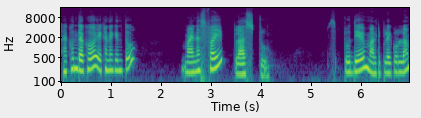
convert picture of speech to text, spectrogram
এখন দেখো এখানে কিন্তু minus five plus two two দিয়ে মাল্টিপ্লাই করলাম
